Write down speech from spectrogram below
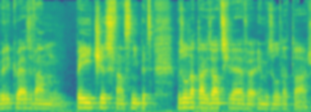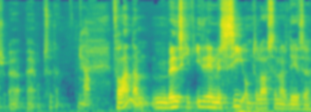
werkwijze van pages, van snippets. We zullen dat daar eens uitschrijven en we zullen dat daar eh, bij opzetten. Ja. Voilà, dan wens ik iedereen merci om te luisteren naar deze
